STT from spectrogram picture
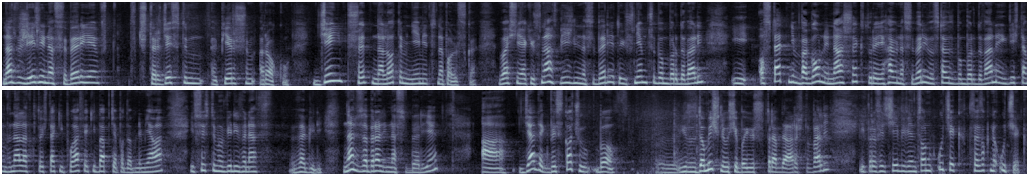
Nas wywieźli na Syberię w w 1941 roku, dzień przed nalotem Niemiec na Polskę. Właśnie jak już nas wieźli na Syberię, to już Niemcy bombardowali i ostatnie wagony nasze, które jechały na Syberię, zostały zbombardowane i gdzieś tam znalazł ktoś taki płaszcz, jaki babcia podobny miała i wszyscy mówili, że nas zabili. Nas zabrali na Syberię, a dziadek wyskoczył, bo y, już domyślił się, bo już prawda aresztowali i proszę ciebie, więc on uciekł, przez okno uciekł.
